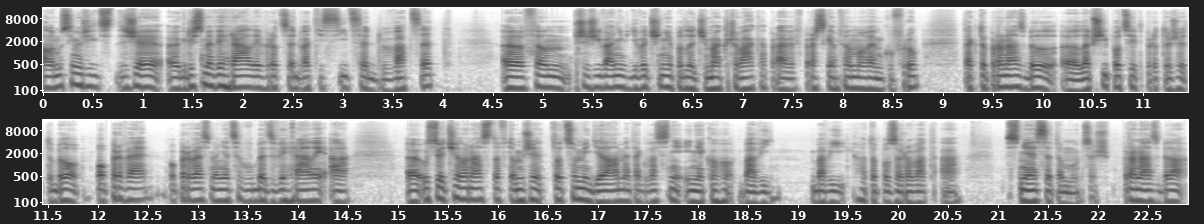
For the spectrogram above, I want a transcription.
ale musím říct, že když jsme vyhráli v roce 2020 Eh, film Přežívání v divočině podle Jima Křováka právě v pražském filmovém kufru, tak to pro nás byl eh, lepší pocit, protože to bylo poprvé, poprvé jsme něco vůbec vyhráli a eh, usvědčilo nás to v tom, že to, co my děláme, tak vlastně i někoho baví. Baví ho to pozorovat a směje se tomu, což pro nás byla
